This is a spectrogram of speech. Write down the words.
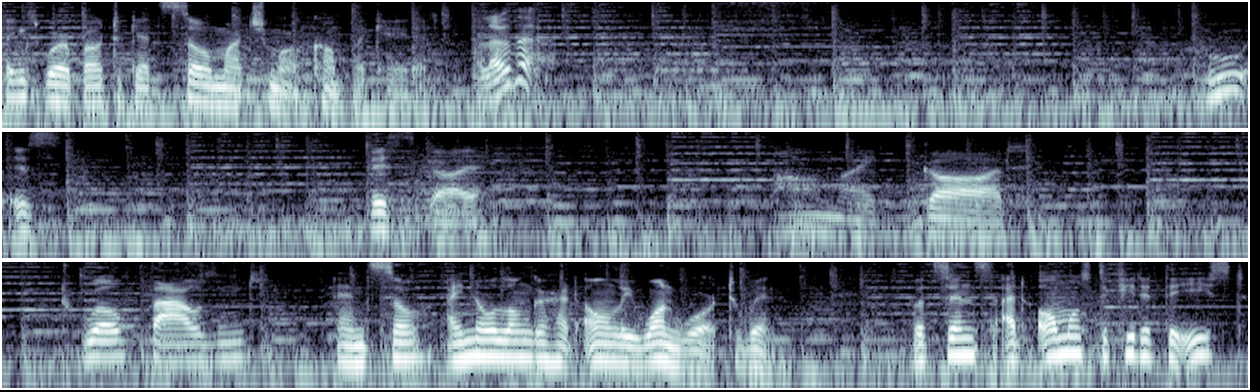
things were about to get so much more complicated. Hello there. Who is this guy? Oh my god. 12,000? And so I no longer had only one war to win. But since I'd almost defeated the East,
